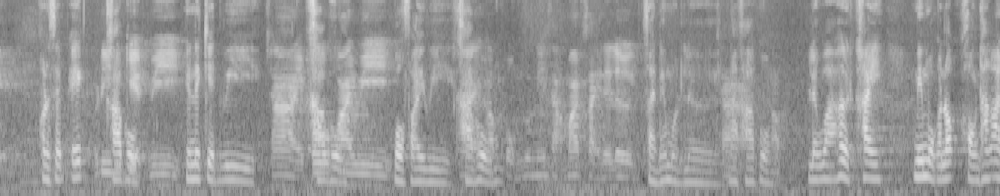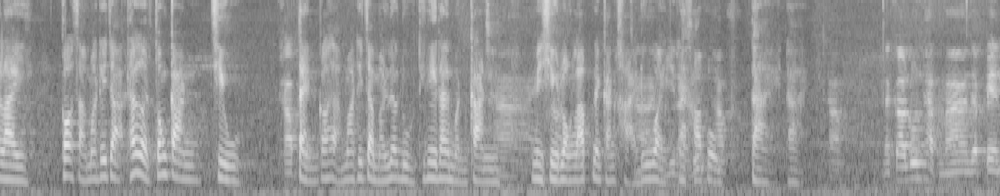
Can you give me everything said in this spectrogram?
X Concept X ครับผม Renegade V Renegade V ใช่ครับผม Profile V Profile V คใช่รับผม ผมรุ่นนี้สามารถใส่ได้เลย ใส่ได้หมดเลยใช่นะครับผมครับ เรียกว่าถ้าเกิดใครมีหมวกกันน็อกของทางอะไร ก็สามารถที่จะถ้าเกิดต้องการชิลครับ แต่งก็สามารถที่จะมาเลือกดูที่นี่ได้เหมือนกัน ใช่มีชิลรองรับในการขายด้วยใช่มีหลายนะครับผมรุ่นครับ ได้ได้ครับ แล้วก็รุ่นถัดมาจะเป็น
